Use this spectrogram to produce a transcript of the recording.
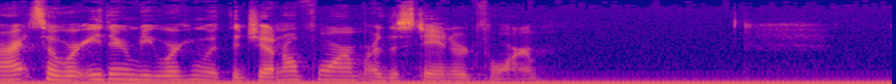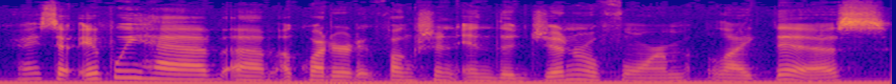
All right, so we're either going to be working with the general form or the standard form. Okay, so if we have um, a quadratic function in the general form like this,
